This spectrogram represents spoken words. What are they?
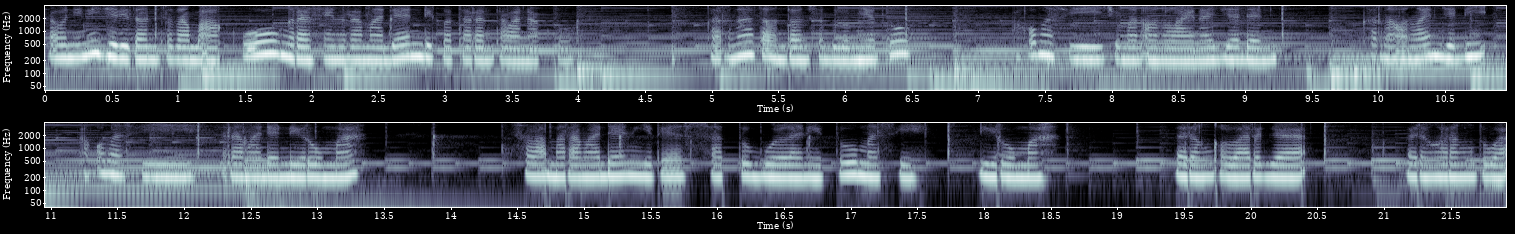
Tahun ini jadi tahun pertama aku ngerasain Ramadan di kota rantauan aku. Karena tahun-tahun sebelumnya tuh aku masih cuman online aja dan karena online jadi aku masih Ramadan di rumah. Selama Ramadan gitu ya, satu bulan itu masih di rumah bareng keluarga, bareng orang tua.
